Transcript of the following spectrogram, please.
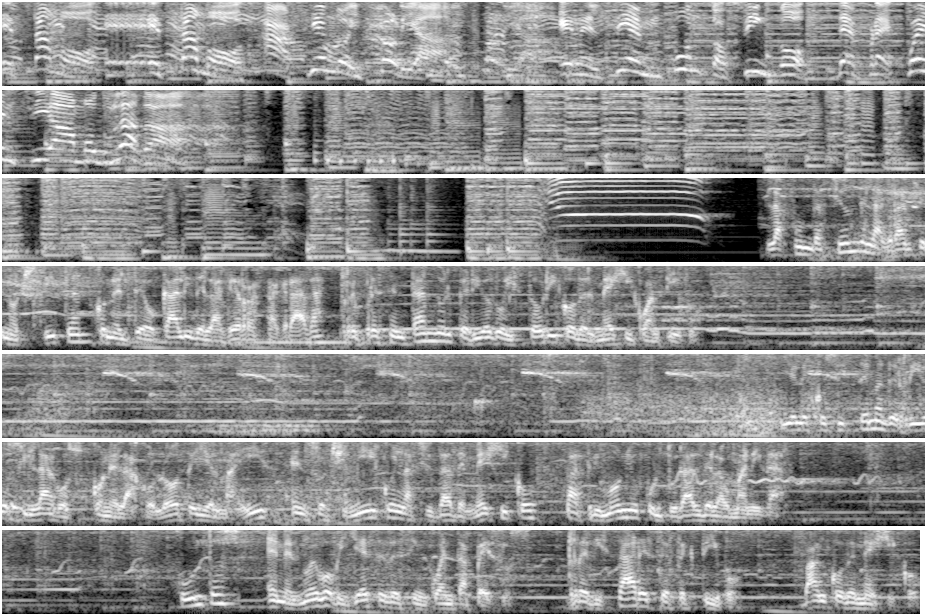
estamos, estamos haciendo historia en el 100.5 de frecuencia modulada. la fundación de la Gran Tenochtitlan con el Teocalli de la Guerra Sagrada, representando el periodo histórico del México antiguo. Ecosistema de ríos y lagos con el ajolote y el maíz en Xochimilco, en la Ciudad de México, patrimonio cultural de la humanidad. Juntos en el nuevo billete de 50 pesos. Revisar ese efectivo. Banco de México.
